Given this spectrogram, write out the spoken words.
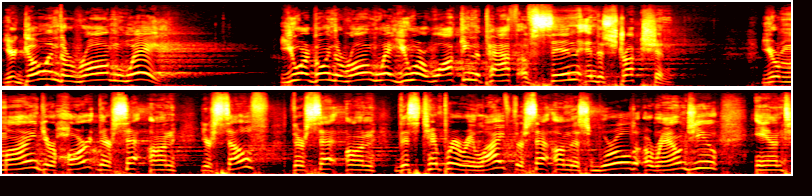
you're going the wrong way. You are going the wrong way. You are walking the path of sin and destruction. Your mind, your heart, they're set on yourself. They're set on this temporary life. They're set on this world around you. And,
